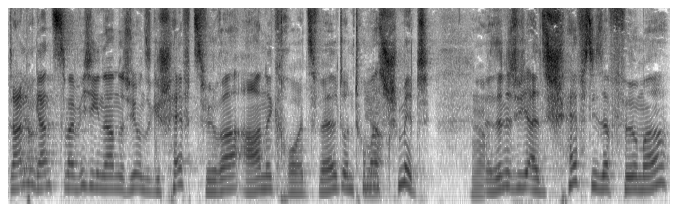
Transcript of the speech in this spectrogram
Dann ganz zwei wichtige Namen natürlich unsere Geschäftsführer Arne Kreuzfeld und Thomas Ja. Schmidt. Wir sind natürlich als Chefs dieser Firma,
